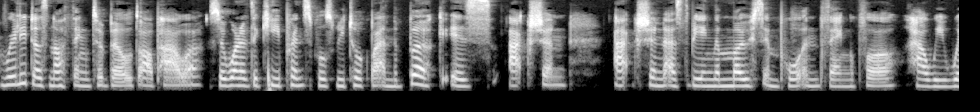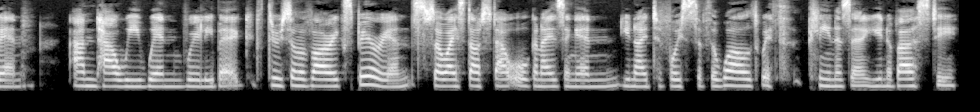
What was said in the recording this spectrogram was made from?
really does nothing to build our power. So, one of the key principles we talk about in the book is action. Action as being the most important thing for how we win and how we win really big through some of our experience. So I started out organizing in United Voices of the World with Clean as a University.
